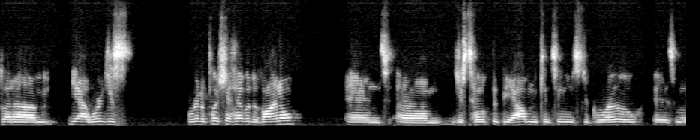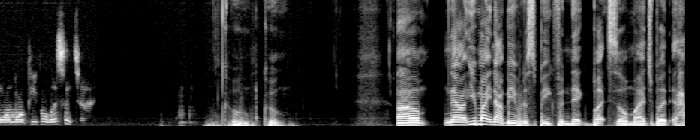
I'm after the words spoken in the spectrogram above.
But um, yeah, we're just we're going to push ahead with the vinyl and um, just hope that the album continues to grow as more and more people listen to it. Cool, cool. Um, now you might not be able to speak for Nick but so much, but how,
